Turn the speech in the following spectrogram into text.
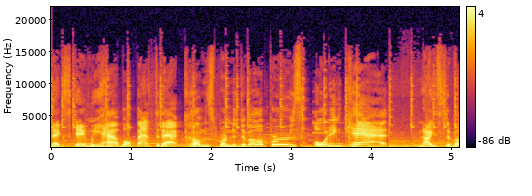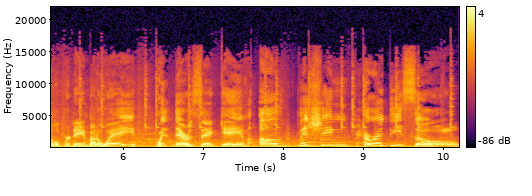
Next game we have up after that comes from the developers Odin Cat, nice developer name by the way, with their set game of Fishing Paradiso.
